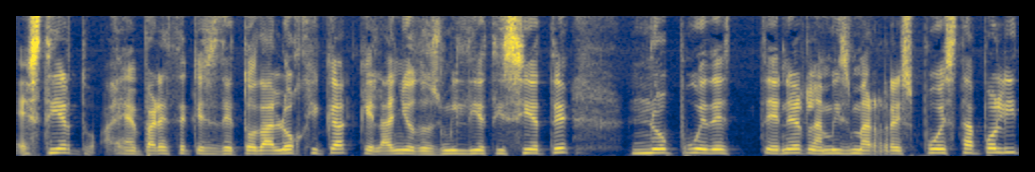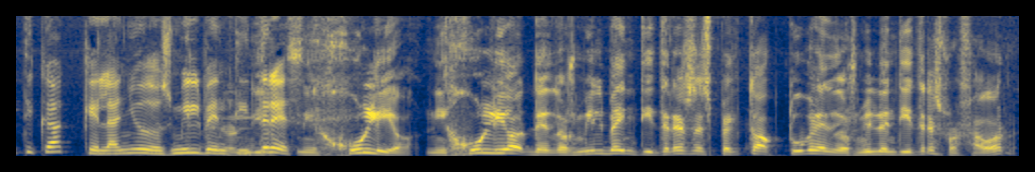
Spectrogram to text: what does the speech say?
Es cierto, a mí me parece que es de toda lógica que el año 2017 no puede tener la misma respuesta política que el año 2023. Ni, julio, ni julio de 2023 respecto a octubre de 2023, por favor.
